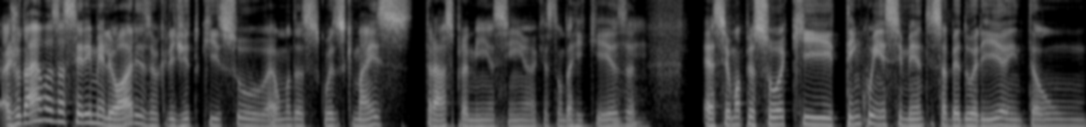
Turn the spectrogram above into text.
ajudar elas a serem melhores. Eu acredito que isso é uma das coisas que mais traz pra mim, assim, a questão da riqueza. Uhum. É ser uma pessoa que tem conhecimento e sabedoria, então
